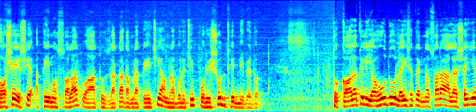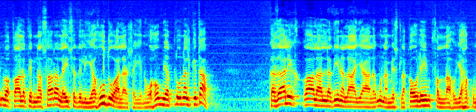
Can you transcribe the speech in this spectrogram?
দশে এসে আকিম সলাত ও আতুজ জাকাত আমরা পেয়েছি। আমরা বলেছি পরিশুদ্ধির নিবেদন। তো কালাতিল ইয়াহুদু লাইসাতের নসারা আলা সৈয়ন ও কালাতিল নসারা লাইসাতিল ইয়াহুদু আলা সৈয়ন ওহম ইয়াতলুন আল কিতাব। কাজালিক কাল আল্লাদিন আলা ইয়ালমুন আমিসল কৌলিম ফল্লাহ ইয়াহকুম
